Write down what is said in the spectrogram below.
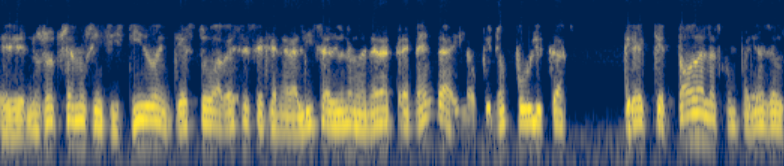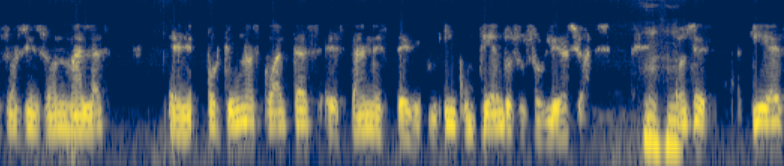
eh, nosotros hemos insistido en que esto a veces se generaliza de una manera tremenda y la opinión pública cree que todas las compañías de outsourcing son malas eh, porque unas cuantas están este, incumpliendo sus obligaciones. Entonces, aquí es,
